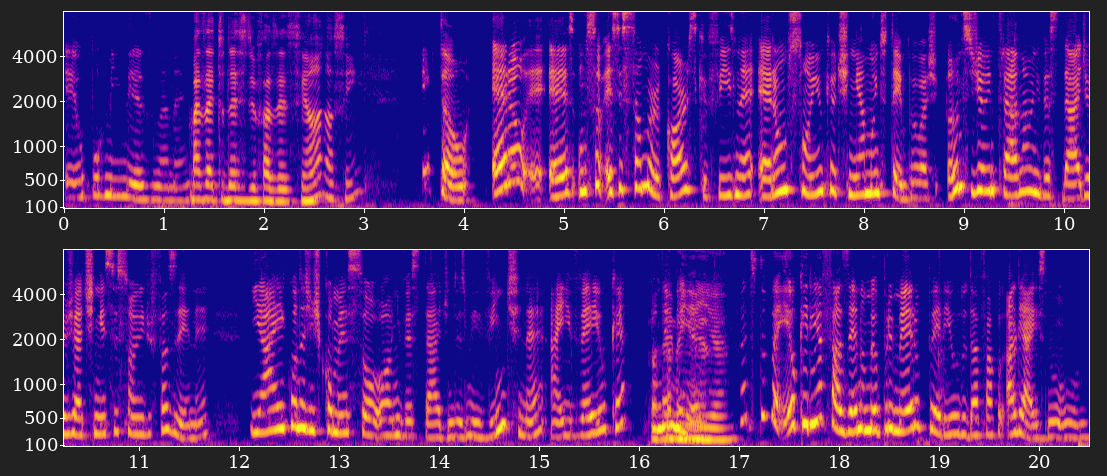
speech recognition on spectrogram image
eu por mim mesma, né? Mas aí tu decidiu fazer esse ano, assim? Então, era é, é, um, esse summer course que eu fiz, né? Era um sonho que eu tinha há muito tempo. Eu acho, antes de eu entrar na universidade, eu já tinha esse sonho de fazer, né? E aí, quando a gente começou a universidade em 2020, né? Aí veio o quê? Pandemia. Pandemia. Ah, tudo bem. Eu queria fazer no meu primeiro período da faculdade. Aliás, no.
